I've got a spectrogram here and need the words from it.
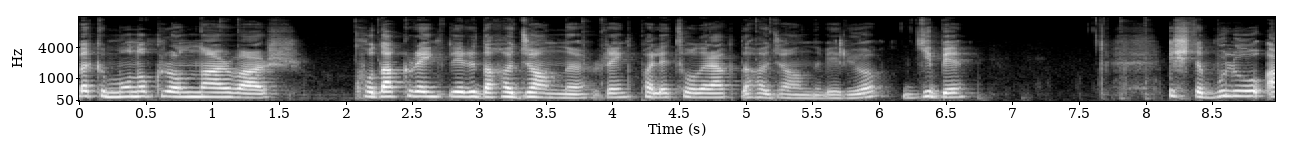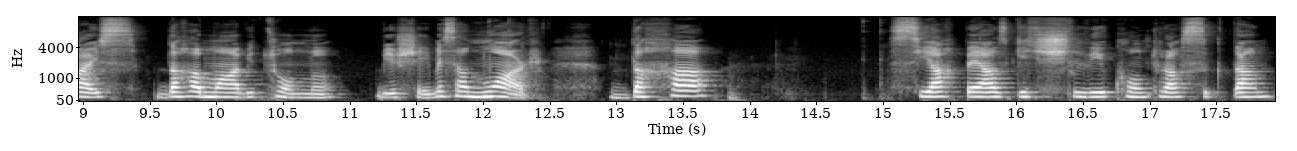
Bakın monokromlar var. Kodak renkleri daha canlı, renk paleti olarak daha canlı veriyor gibi. İşte Blue Eyes daha mavi tonlu bir şey. Mesela Noir daha siyah beyaz geçişliliği kontrastlıktan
